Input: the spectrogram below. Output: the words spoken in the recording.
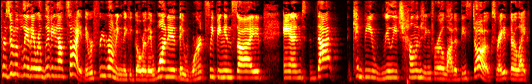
presumably they were living outside. They were free roaming. They could go where they wanted. They weren't sleeping inside. And that can be really challenging for a lot of these dogs, right? They're like,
